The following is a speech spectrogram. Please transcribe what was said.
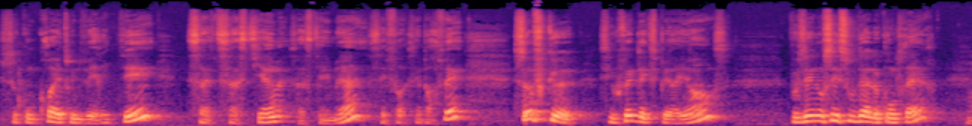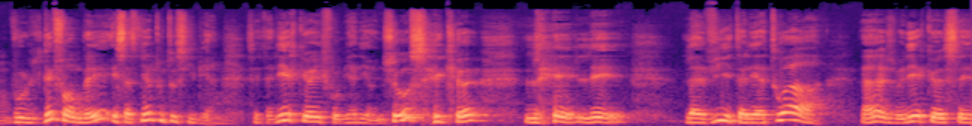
ce qu'on croit être une vérité, ça, se tient, ça se tient bien, c'est parfait. Sauf que si vous faites l'expérience, vous énoncez soudain le contraire, vous le défendez et ça se tient tout aussi bien. C'est-à-dire qu'il faut bien dire une chose, c'est que les, la vie est aléatoire. Hein. je veux dire que c'est...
